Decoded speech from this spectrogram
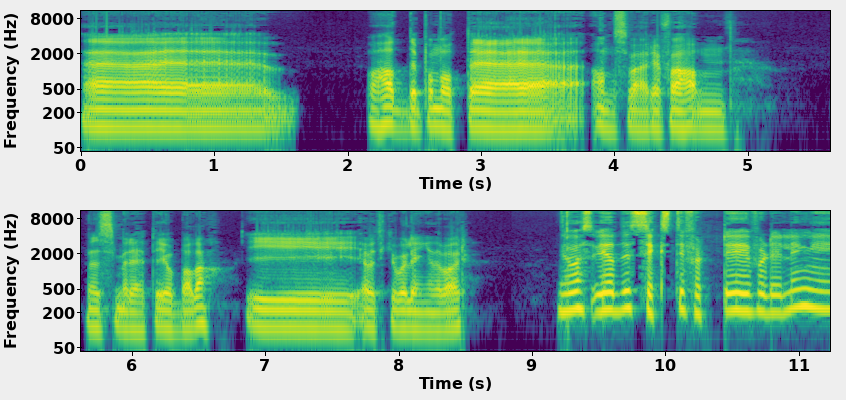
Uh, og hadde på en måte ansvaret for han mens Merete jobba, da. I Jeg vet ikke hvor lenge det var. Det var, vi hadde 60-40-fordeling i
